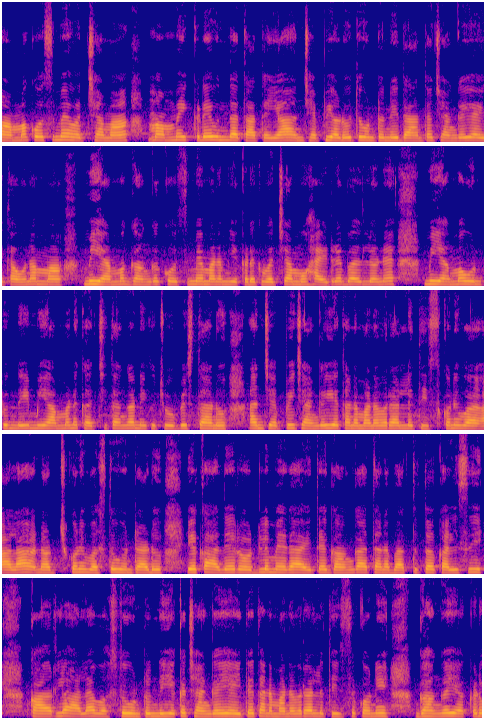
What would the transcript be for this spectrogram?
మా అమ్మ కోసమే వచ్చామా? మా అమ్మ ఇక్కడే ఉందా తాతయ్య అని చెప్పి అడుగుతూ ఉంటుంది. దాంతో చెంగయ్య అయితే అవునమ్మా మీ అమ్మ గంగ కోసమే మనం ఇక్కడికి వచ్చాము. హైదరాబాద్లోనే మీ అమ్మ ఉంటుంది. మీ అమ్మని ఖచ్చితంగా నీకు చూపిస్తాను అని చెప్పి చెంగయ్య తన మనవరాళ్ళు తీసుకొని అలా నడుచుకొని వస్తూ ఉంటాడు. ఇక అదే రోడ్ల మీద అయితే గంగ తన భర్తతో కలిసి కారులో అలా వస్తూ ఉంటుంది. ఇక చెంగయ్య అయితే తన మనవరాళ్ళు తీసుకొని గంగ ఎక్కడ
